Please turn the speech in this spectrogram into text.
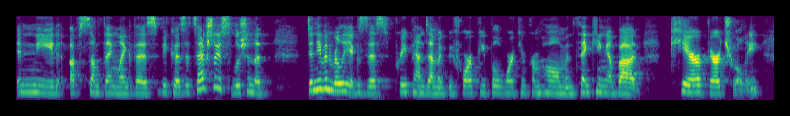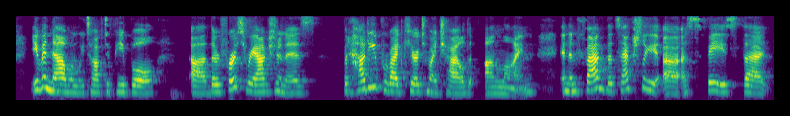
in need of something like this because it's actually a solution that didn't even really exist pre-pandemic before people working from home and thinking about care virtually even now when we talk to people uh, their first reaction is but how do you provide care to my child online? And in fact, that's actually a, a space that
